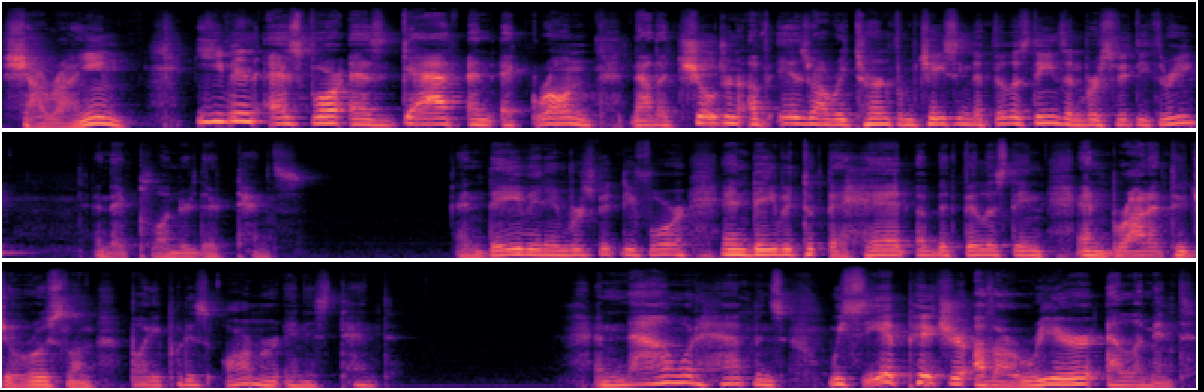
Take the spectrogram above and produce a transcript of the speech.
Shaaraim, even as far as Gath and Ekron. Now the children of Israel returned from chasing the Philistines in verse 53, and they plundered their tents and David in verse 54, and David took the head of the Philistine and brought it to Jerusalem, but he put his armor in his tent. And now what happens? We see a picture of a rear element.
